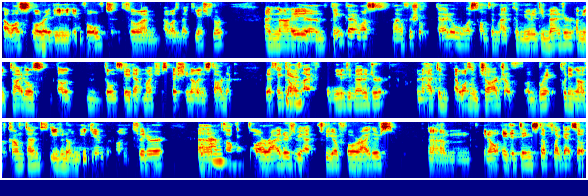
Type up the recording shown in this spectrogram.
I was already involved. So I'm, I was like, yes, sure. And I um, think I was my official title was something like community manager. I mean, titles don't, don't say that much, especially not in startup. But I think yeah. I was like community manager, and I had to. I was in charge of, putting out content, even on Medium, on Twitter, uh, wow. talking to our riders. We had three or four riders, um, you know, editing stuff like that. So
